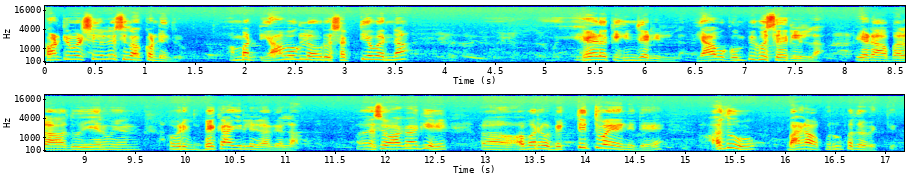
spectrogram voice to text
ಕಾಂಟ್ರವರ್ಸಿಯಲ್ಲೂ ಸಿಗಾಕೊಂಡಿದ್ರು. ಬಟ್ ಯಾವಾಗಲೂ ಅವರು ಸತ್ಯವನ್ನು ಹೇಳೋಕ್ಕೆ ಹಿಂಜರಿಲಿಲ್ಲ. ಯಾವ ಗುಂಪಿಗೂ ಸೇರಲಿಲ್ಲ. ಎಡ, ಬಲ, ಅದು, ಏನು ಏನು, ಅವ್ರಿಗೆ ಬೇಕಾಗಿರಲಿಲ್ಲ ಅದೆಲ್ಲ. ಸೊ ಹಾಗಾಗಿ ಅವರ ವ್ಯಕ್ತಿತ್ವ ಏನಿದೆ, ಅದು ಬಹಳ ಅಪರೂಪದ ವ್ಯಕ್ತಿತ್ವ.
